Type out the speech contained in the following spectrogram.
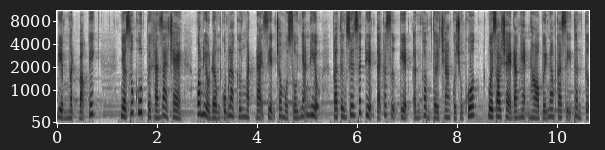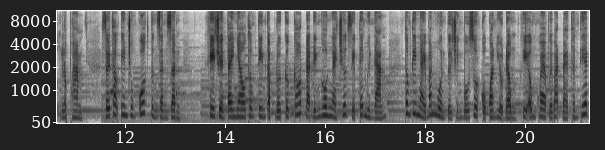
Điểm Mật Bạo Kích. Nhờ sức hút với khán giả trẻ, Quan Hiểu Đồng cũng là gương mặt đại diện cho một số nhãn hiệu và thường xuyên xuất hiện tại các sự kiện ấn phẩm thời trang của Trung Quốc. Ngôi sao trẻ đang hẹn hò với nam ca sĩ thần tượng Lộc Hàm. Giới thạo tin Trung Quốc từng dần dần khi chuyển tay nhau thông tin cặp đôi cực hot đã đính hôn ngày trước dịp Tết Nguyên đán. Thông tin này bắt nguồn từ chính bố ruột của Quan Hiểu Đồng khi ông khoe với bạn bè thân thiết.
